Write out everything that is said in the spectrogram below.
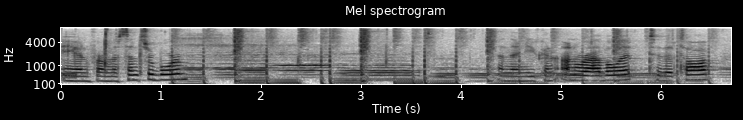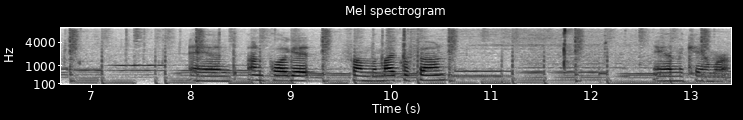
And from the sensor board and then you can unravel it to the top and unplug it from the microphone and the camera.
